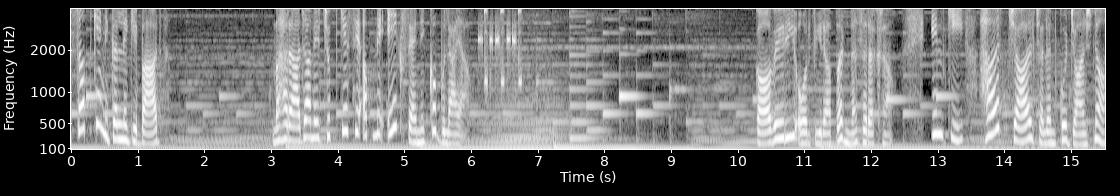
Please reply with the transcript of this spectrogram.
सबके निकलने के बाद महाराजा ने चुपके से अपने एक सैनिक को बुलाया। कावेरी और वीरा पर नज़र रखना, इनकी हर चाल चलन को जांचना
